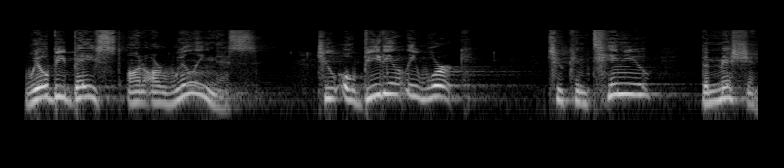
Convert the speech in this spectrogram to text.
will be based on our willingness to obediently work to continue the mission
